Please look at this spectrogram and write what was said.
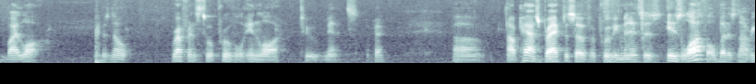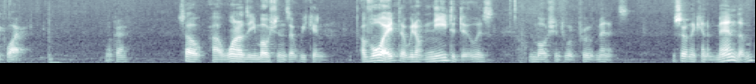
by law. There's no reference to approval in law to minutes, okay? Our past practice of approving minutes is, is lawful, but it's not required, okay? So, uh, one of the motions that we can avoid, that we don't need to do, is the motion to approve minutes. We certainly can amend them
